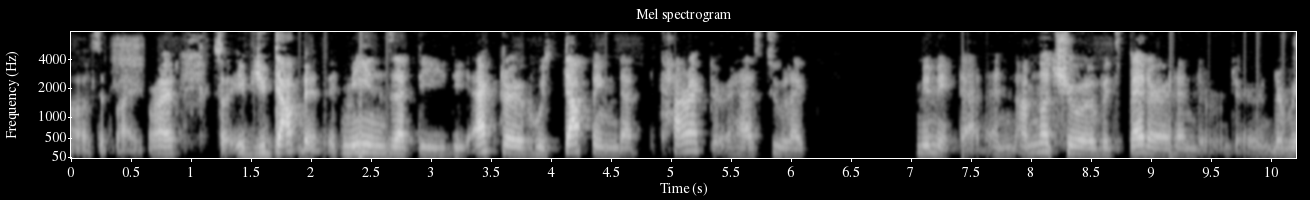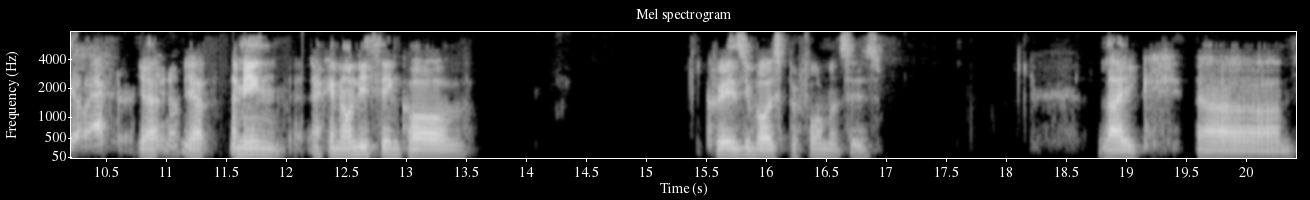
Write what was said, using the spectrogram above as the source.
how is it like, right? So if you dub it, it means that the the actor who's dubbing that character has to like mimic that, and I'm not sure if it's better than the the, the real actor, Yeah, you know. yeah. I mean, I can only think of crazy voice performances like um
